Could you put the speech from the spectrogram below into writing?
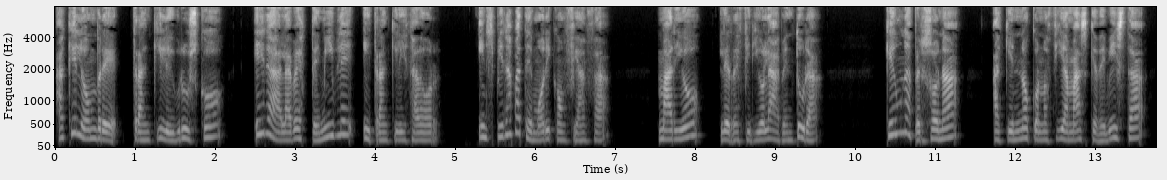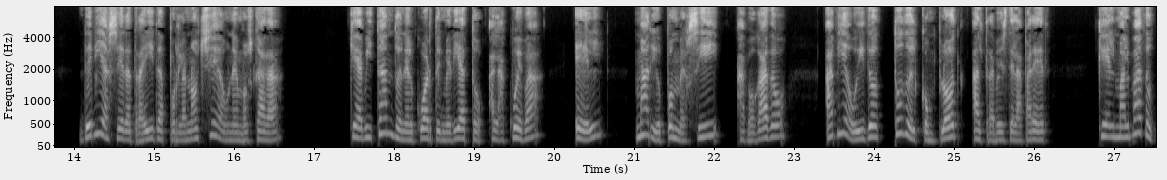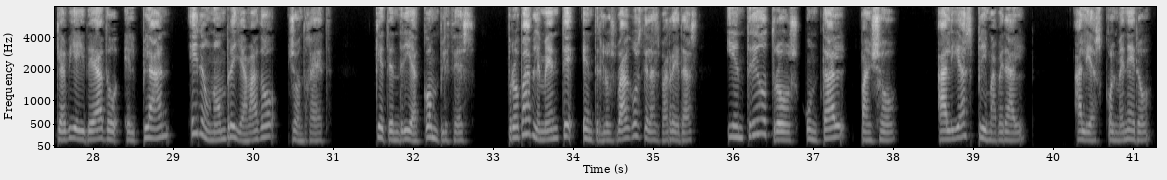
Aquel hombre tranquilo y brusco era á la vez temible y tranquilizador. Inspiraba temor y confianza. Mario le refirió la aventura que una persona á quien no conocia mas que de vista debia ser atraida por la noche á una emboscada que habitando en el cuarto inmediato á la cueva él mario pontmercy abogado habia oido todo el complot al través de la pared que el malvado que habia ideado el plan era un hombre llamado jondrette que tendria cómplices probablemente entre los vagos de las barreras y entre otros un tal alias primaveral alias colmenero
